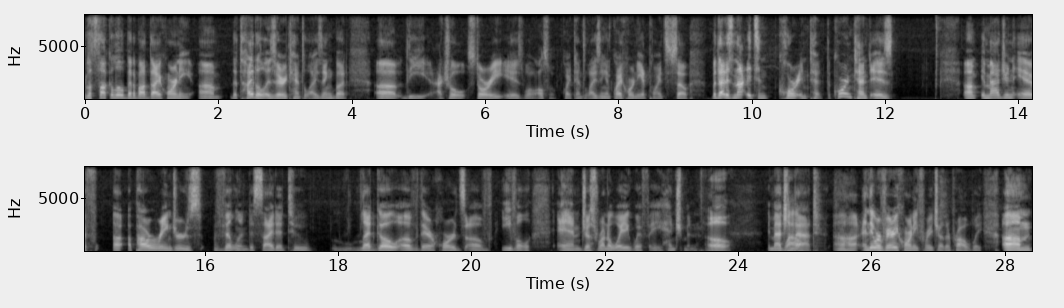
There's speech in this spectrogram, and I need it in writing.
let's talk a little bit about Die Horny. Um, the title is very tantalizing, but uh, the actual story is well also quite tantalizing and quite horny at points. So, but that is not its in core intent. The core intent is um, imagine if a Power Rangers villain decided to let go of their hordes of evil and just run away with a henchman. Oh. Imagine Wow. that. Uh, and they were very horny for each other, probably. Um,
